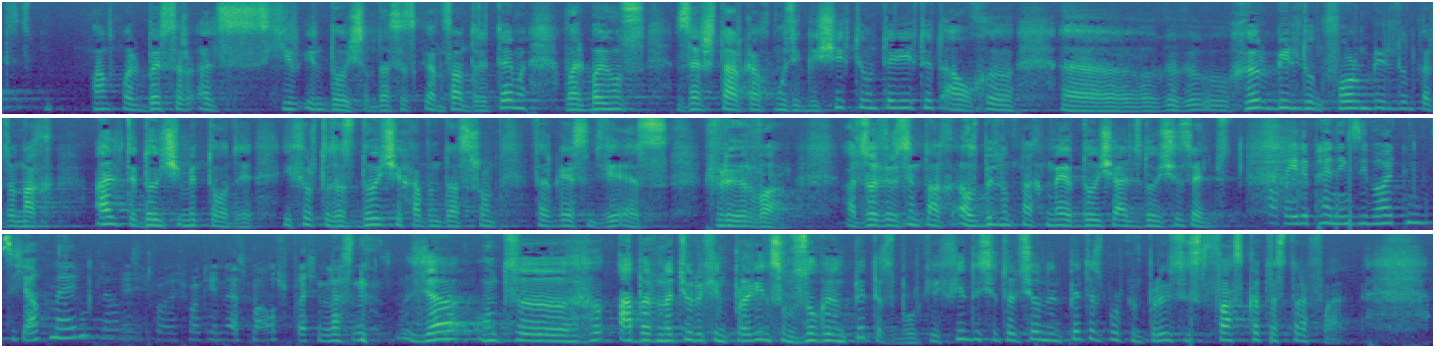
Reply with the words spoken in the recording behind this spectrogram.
manchmal besser als hier in Deutschland. Das ist ganz anderes Thema, weil bei uns sehr stark auch Musikgeschichte unterrichtet, auch äh, Hörbildung, Formbildung, also nach alte deutsche Methode. Ich hörte, dass Deutsche haben das schon vergessen, wie es früher war. Also wir sind nach Ausbildung nach mehr Deutsche als Deutsche selbst. Frau Redepenning, Sie wollten sich auch melden, glaube ich? Ich wollte ihn erst mal aussprechen lassen. Ja, und, äh, aber natürlich in Provinz und sogar in Petersburg. Ich finde die Situation in Petersburg und Provinz ist fast katastrophal,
